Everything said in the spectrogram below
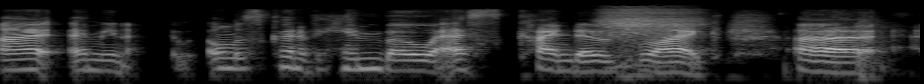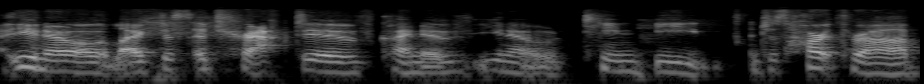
I, I mean, almost kind of himbo-esque kind of like, uh, you know, like just attractive kind of, you know, teen beat, just heartthrob.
